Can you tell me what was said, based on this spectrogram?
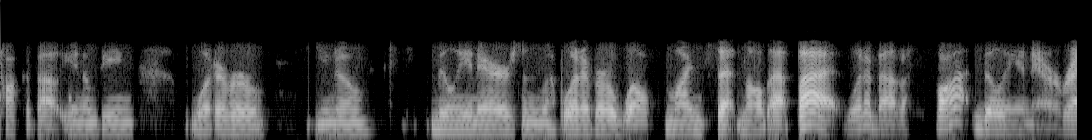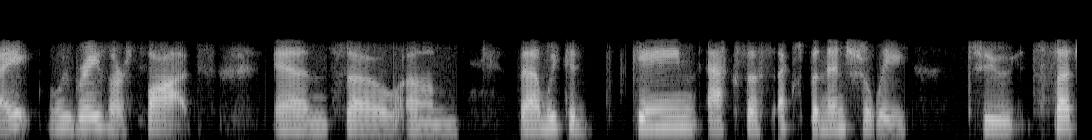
talk about you know being whatever you know millionaires and whatever wealth mindset and all that. But what about a thought billionaire, right? We raise our thoughts, and so um, then we could gain access exponentially to such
